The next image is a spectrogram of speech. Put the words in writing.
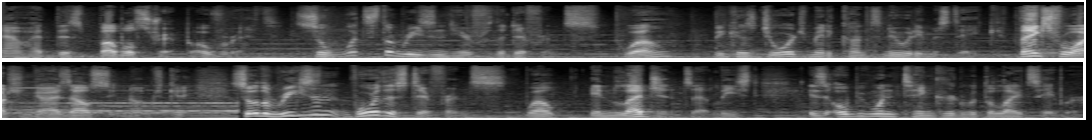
now had this bubble strip over it. So what's the reason here for the difference? Well, because George made a continuity mistake. Thanks for watching, guys. I'll see. No, I'm just kidding. So the reason for this difference, well, in Legends at least, is Obi-Wan tinkered with the lightsaber.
